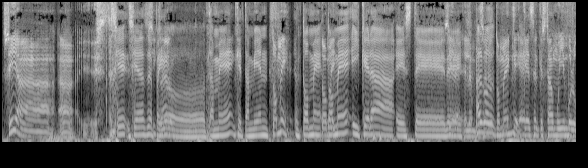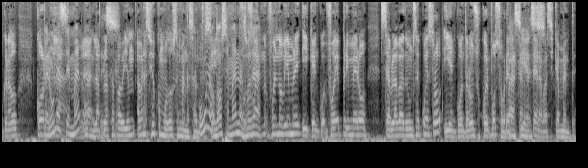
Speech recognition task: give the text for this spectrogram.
Sí, a. a este, Sí, sí, es de Sí, apellido Tamé, que también. Tomé. Tomé, Tomé. Y que era este Sí, de el empresario Tomé, que, eh, que es el que estaba muy involucrado con Pero una la, semana la. Plaza Pabellón. Habrá sido como dos semanas antes. Una o sí. dos semanas, Fue, o sea- fue, fue en noviembre y que fue primero, se hablaba de un secuestro y encontraron su cuerpo sobre la carretera, es. básicamente.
